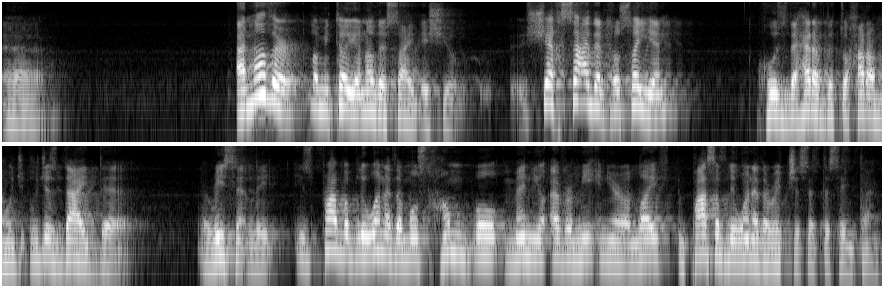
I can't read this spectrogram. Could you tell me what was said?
Uh, another, let me tell you another side issue. Sheikh Sa'd al Husayyan, who's the head of the two haram, who, who just died uh, recently, he's probably one of the most humble men you'll ever meet in your life, and possibly one of the richest at the same time.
